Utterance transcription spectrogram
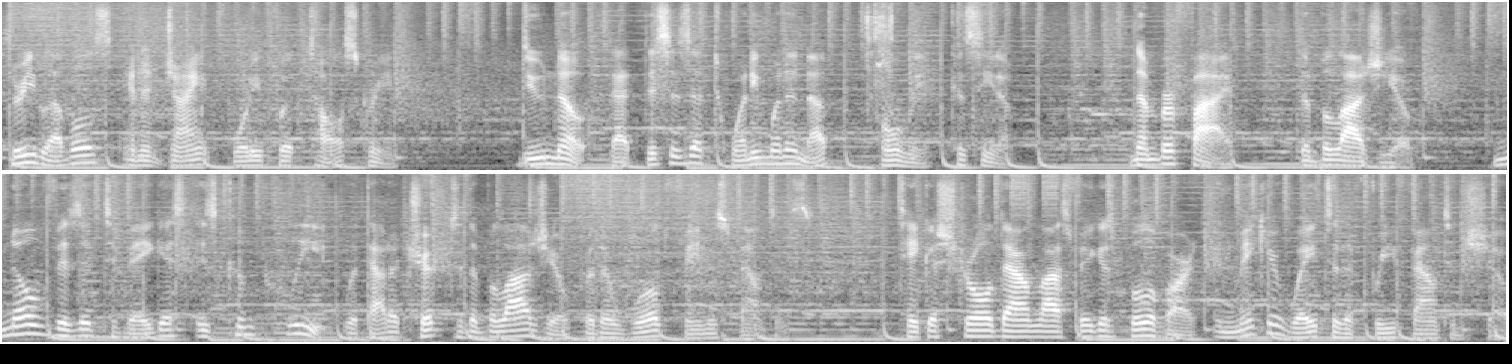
three levels, and a giant 40 foot tall screen. Do note that this is a 21 and up only casino. Number 5. The Bellagio. No visit to Vegas is complete without a trip to the Bellagio for their world famous fountains. Take a stroll down Las Vegas Boulevard and make your way to the free fountain show.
